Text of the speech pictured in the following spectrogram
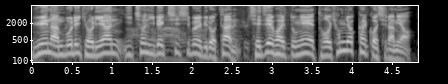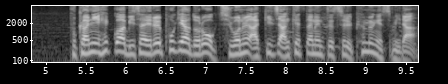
유엔 안보리 결의안 2270을 비롯한 제재 활동에 더 협력할 것이라며 북한이 핵과 미사일을 포기하도록 지원을 아끼지 않겠다는 뜻을 표명했습니다.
